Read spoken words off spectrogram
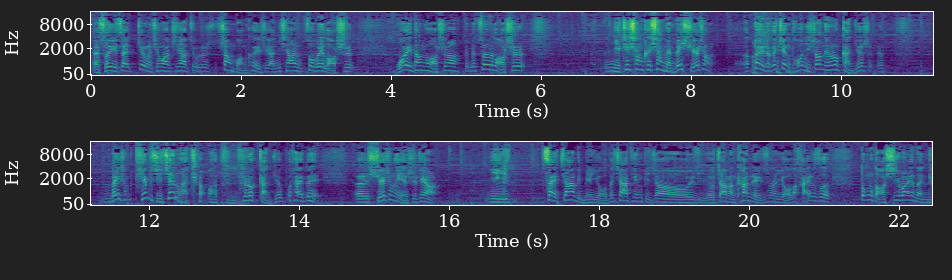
呃，所以在这种情况之下，就是上网课也是一样。你想想，作为老师，我也当过老师啊，对不对？作为老师，你这上课下面没学生，对着个镜头，你知道那种感觉是没什么提不起劲来，知道吗？他说感觉不太对。呃，学生也是这样。你在家里面，有的家庭比较有家长看着，也就算有的孩子东倒西歪的，你知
